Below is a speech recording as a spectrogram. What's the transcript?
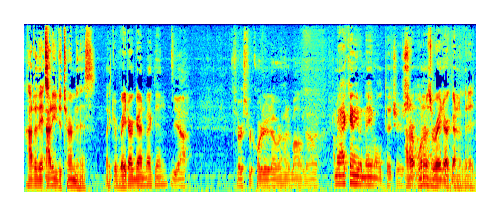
How do they? How do you determine this? Like a radar gun back then? Yeah, first recorded at over 100 miles an hour. I mean, I can't even name old pitchers. I don't. When was a radar gun invented?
